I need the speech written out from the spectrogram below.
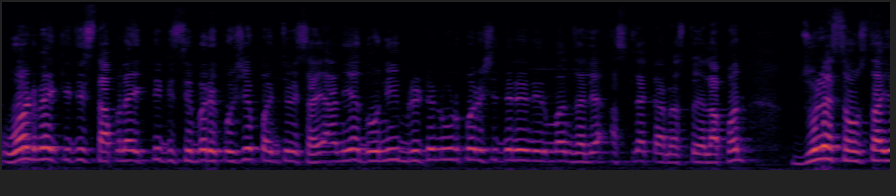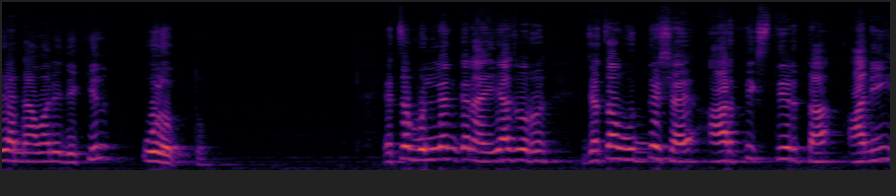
वर्ल्ड बँकेची स्थापना एकतीस डिसेंबर एकोणीसशे पंचवीस आहे आणि या दोन्ही ब्रिटन वूड परिषदेने निर्माण झाल्या असल्या कारणास्तव याला आपण जुळ्या संस्था या नावाने देखील ओळखतो. याचं मूल्यांकन आहे. याचबरोबर ज्याचा उद्देश आहे आर्थिक स्थिरता आणि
